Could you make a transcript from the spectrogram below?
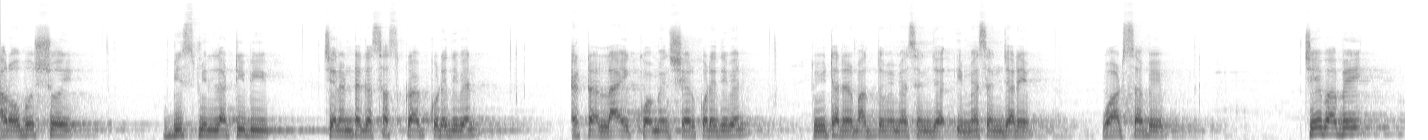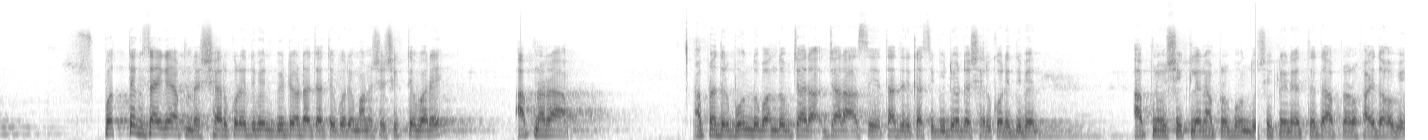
আর অবশ্যই বিসমিল্লা টিভি চ্যানেলটাকে সাবস্ক্রাইব করে দিবেন। একটা লাইক কমেন্ট শেয়ার করে দিবেন। টুইটারের মাধ্যমে মেসেঞ্জার মেসেঞ্জারে হোয়াটসঅ্যাপে যেভাবে প্রত্যেক জায়গায় আপনারা শেয়ার করে দিবেন, ভিডিওটা যাতে করে মানুষে শিখতে পারে। আপনারা, আপনাদের বন্ধু বান্ধব যারা যারা আছে, তাদের কাছে ভিডিওটা শেয়ার করে দিবেন। আপনিও শিখলেন, আপনার বন্ধু শিখলেন, এতে আপনারও ফায়দা হবে।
